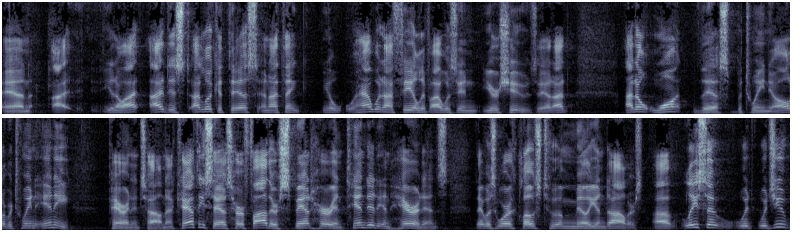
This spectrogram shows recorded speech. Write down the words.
And I, you know, I, I just I look at this and I think, you know, how would I feel if I was in your shoes, Ed? I, I don't want this between y'all or between any parent and child. Now, Kathy says her father spent her intended inheritance that was worth close to a million dollars. Uh, Lisa, would, would you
